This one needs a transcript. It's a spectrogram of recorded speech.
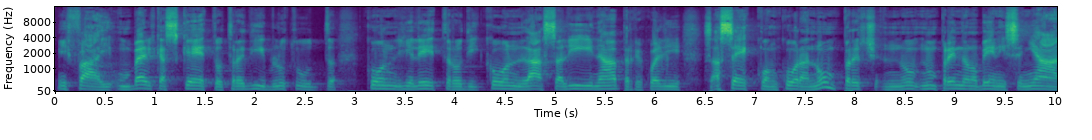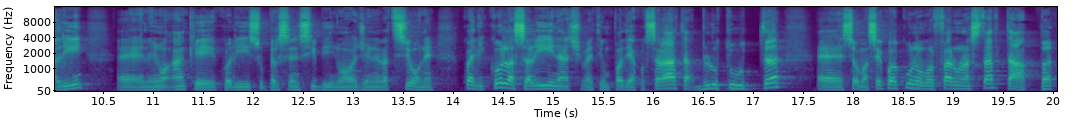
mi fai un bel caschetto 3D Bluetooth con gli elettrodi, con la salina, perché quelli a secco ancora non, pre- non, non prendono bene i segnali, eh, anche quelli super sensibili di nuova generazione, quelli con la salina ci metti un po' di acqua salata, Bluetooth, eh, insomma se qualcuno vuole fare una startup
